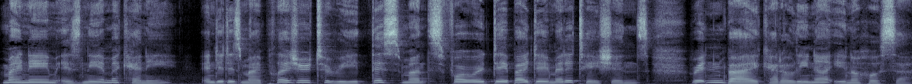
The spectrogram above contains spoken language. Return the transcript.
My name is Nia McKenney, and it is my pleasure to read this month's Forward Day by Day Meditations written by Carolina Hinojosa.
